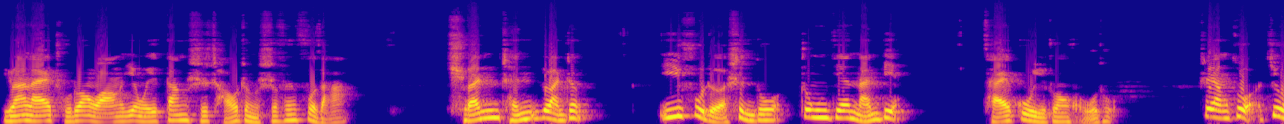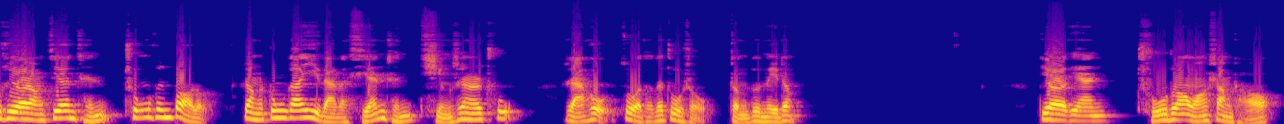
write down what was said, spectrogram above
原来楚庄王因为当时朝政十分复杂。权臣乱政，依附者甚多，中间难辨。才故意装糊涂。这样做就是要让奸臣充分暴露，让忠肝义胆的贤臣挺身而出，然后做他的助手，整顿内政。第二天，楚庄王上朝，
